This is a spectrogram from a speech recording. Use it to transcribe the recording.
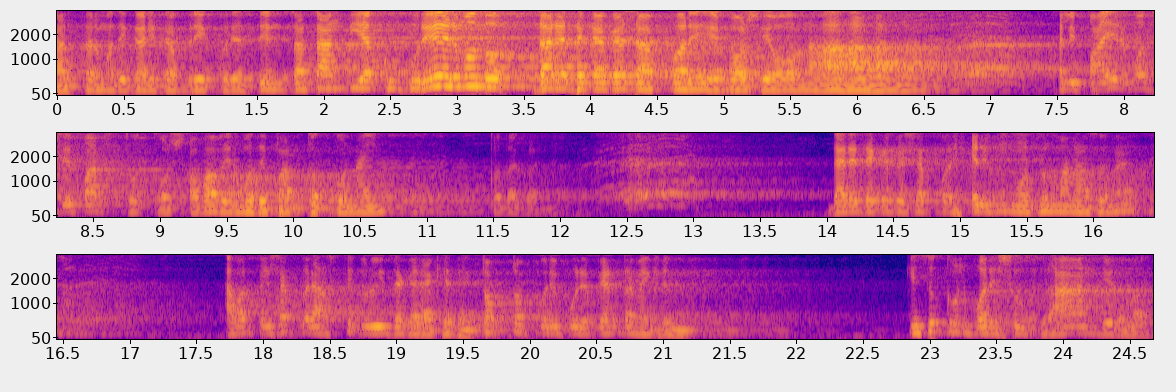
রাস্তার মধ্যে গাড়িটা ব্রেক করে সেন্টা টান দিয়া কুকুরের মতো দাঁড়িয়ে থেকে পেশাব করে, বসেও না। খালি পায়ের মধ্যে পার্থক্য, স্বভাবের মধ্যে পার্থক্য নাই। কথা কয় না। দাঁড়িয়ে থেকে পেশাব করে, এরকম মুসলমান আছে না? আবার পেশাব করে আস্তে করে ওই জায়গায় রেখে দেয়, টপ টপ করে পুরে প্যান্টটা মেখে দেয়। কিছুক্ষণ পরে সুঘ্রাণ বের হয়।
